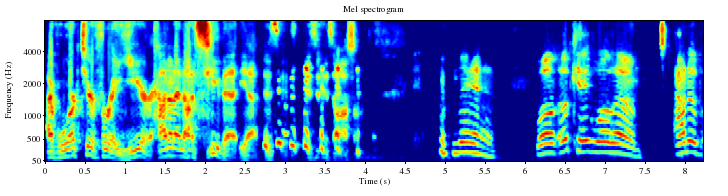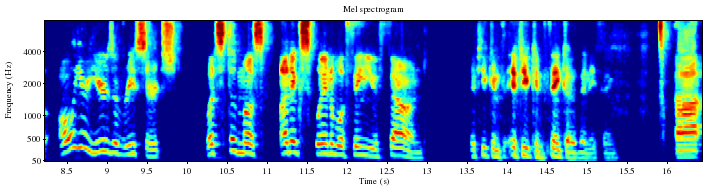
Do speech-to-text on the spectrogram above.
I've worked here for a year. How did I not see that? Yeah, it's it's, it's, it's awesome. Man. Well, okay. Well, um, out of all your years of research, what's the most unexplainable thing you found? If you can, if you can think of anything. Uh,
